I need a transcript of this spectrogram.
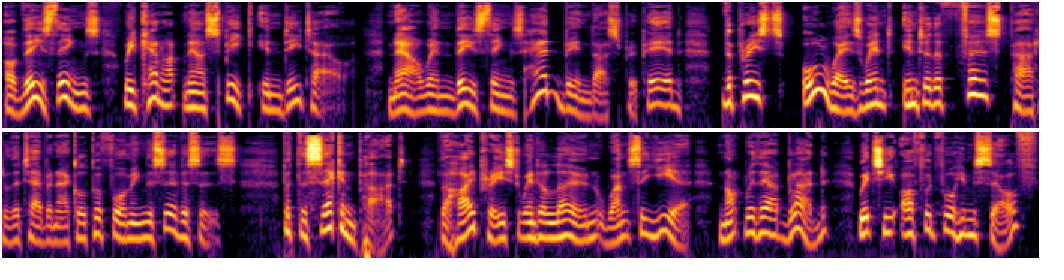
Of these things we cannot now speak in detail. Now, when these things had been thus prepared, the priests always went into the first part of the tabernacle performing the services. But the second part, the high priest went alone once a year, not without blood, which he offered for himself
